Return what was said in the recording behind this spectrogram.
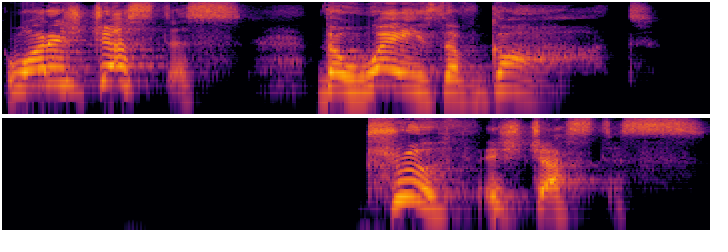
What is justice? The ways of God. Truth is justice.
